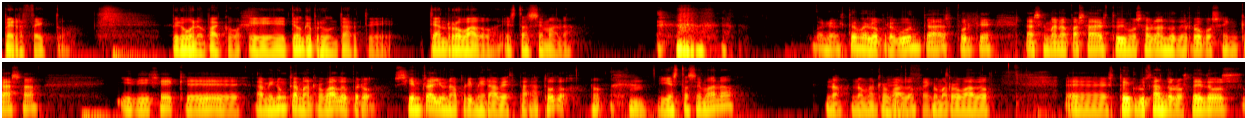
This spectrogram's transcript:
perfecto. Pero bueno, Paco, eh, tengo que preguntarte, ¿te han robado esta semana? bueno, esto me lo preguntas porque la semana pasada estuvimos hablando de robos en casa y dije que a mí nunca me han robado, pero siempre hay una primera vez para todo, ¿no? Hmm, ¿Y esta semana? No, no me han robado, no me han robado. Eh, estoy cruzando los dedos,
